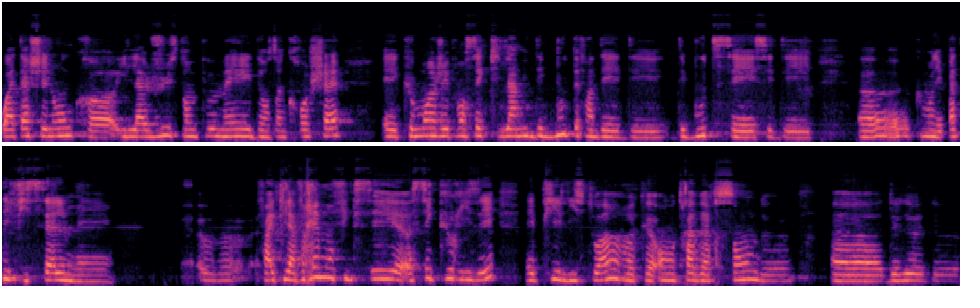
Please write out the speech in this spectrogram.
ou attacher l'encre. Il l'a juste un peu mis dans un crochet et que moi j'ai pensé qu'il a mis des bouts, enfin des des, des bouts, c'est c'est des comment dire, pas des ficelles, mais enfin qu'il a vraiment fixé, sécurisé. Et puis l'histoire qu'en traversant de, de, de de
